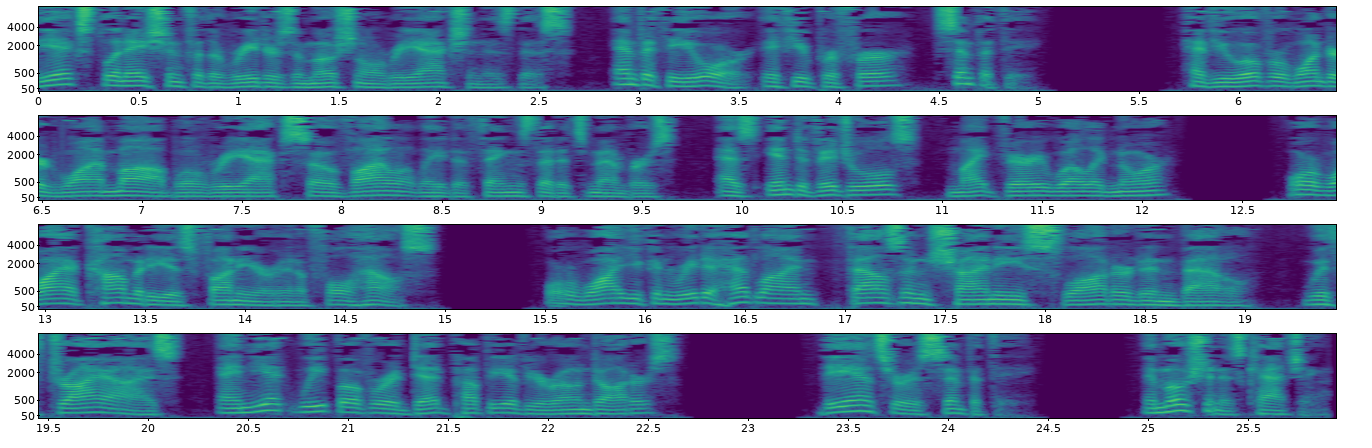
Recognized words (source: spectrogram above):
The explanation for the reader's emotional reaction is this empathy, or, if you prefer, sympathy. Have you ever wondered why mob will react so violently to things that its members, as individuals, might very well ignore? Or why a comedy is funnier in a full house? Or why you can read a headline, Thousand Chinese slaughtered in battle, with dry eyes, and yet weep over a dead puppy of your own daughter's? The answer is sympathy. Emotion is catching.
